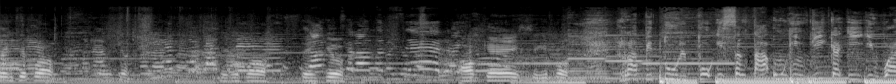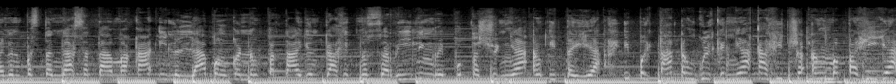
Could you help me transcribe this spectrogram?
thank you po. Thank you. Sige po. Thank you. Okay, sige po. Rapi tulpo, isang taong hindi ka iiwanan Basta nasa tama ka, ilalabang ka ng patayon Kahit na sariling reputasyon niya ang itaya Ipagtatanggol ka niya kahit siya ang mapahiya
